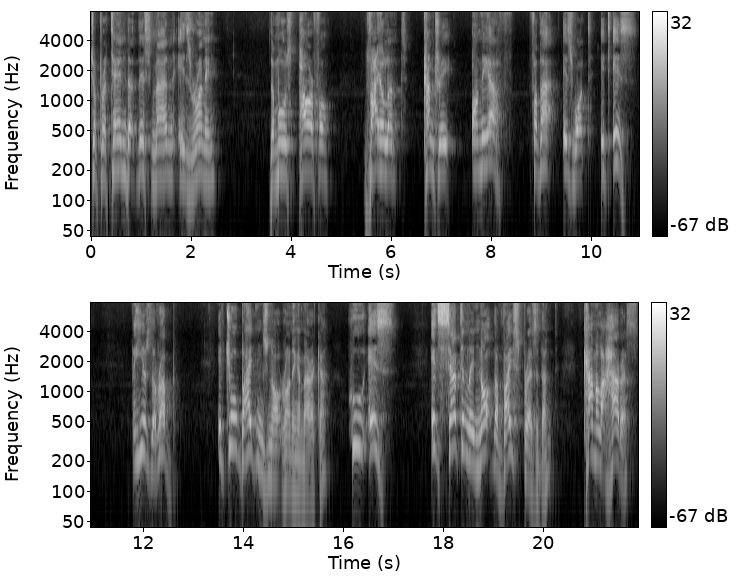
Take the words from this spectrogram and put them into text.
to pretend that this man is running the most powerful, violent country on the earth. For that is what it is. But here's the rub if Joe Biden's not running America, who is? It's certainly not the vice president, Kamala Harris,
